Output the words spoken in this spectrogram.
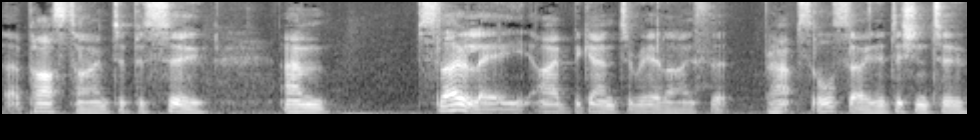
a pastime to pursue. And slowly, I began to realise that perhaps also, in addition to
